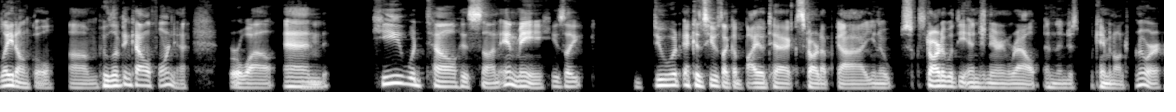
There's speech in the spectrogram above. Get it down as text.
late uncle um who lived in california for a while and mm-hmm. he would tell his son and me he's like do it because he was like a biotech startup guy you know started with the engineering route and then just became an entrepreneur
